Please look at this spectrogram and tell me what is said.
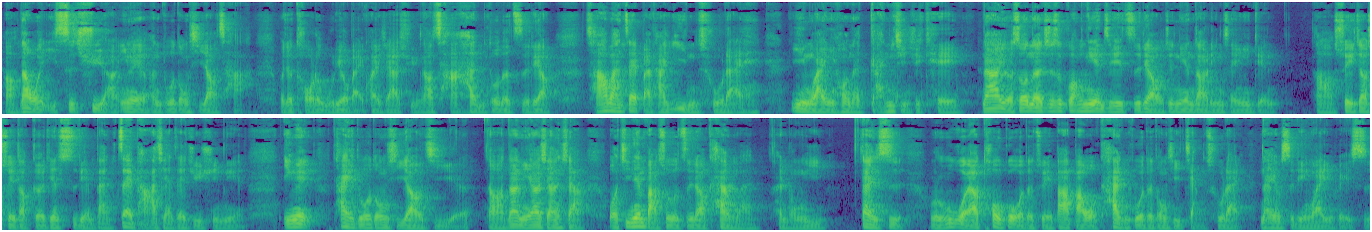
啊，那我一次去啊，因为有很多东西要查，我就投了五六百块下去，然后查很多的资料，查完再把它印出来，印完以后呢，赶紧去 K。那有时候呢，就是光念这些资料，我就念到凌晨一点。啊，睡觉睡到隔天四点半，再爬起来再继续练，因为太多东西要记了啊。那你要想想，我今天把所有资料看完很容易。但是我如果要透过我的嘴巴把我看过的东西讲出来，那又是另外一回事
